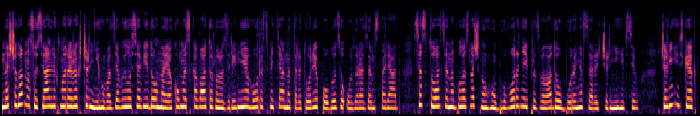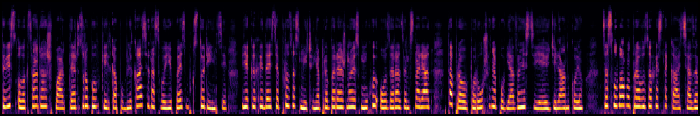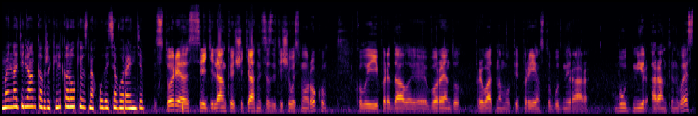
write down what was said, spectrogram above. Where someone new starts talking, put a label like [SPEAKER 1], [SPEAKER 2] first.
[SPEAKER 1] Нещодавно в соціальних мережах Чернігова з'явилося відео, на якому ескаватор розрівнює гори сміття на території поблизу озера Земснаряд. Ця ситуація набула значного обговорення і призвела до обурення серед чернігівців. Чернігівський активіст Олександр Гашпар теж зробив кілька публікацій на своїй Фейсбук-сторінці, в яких йдеться про засмічення прибережної смуги озера Земснаряд та правопорушення, пов'язані з цією ділянкою. За словами правозахисника, ця земельна ділянка вже кілька років знаходиться в оренді.
[SPEAKER 2] Історія з цією ділянкою ще тягнеться з 2008 року, коли її передали в оренду приватному підприємству Будмір, Будмір Арант Інвест.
